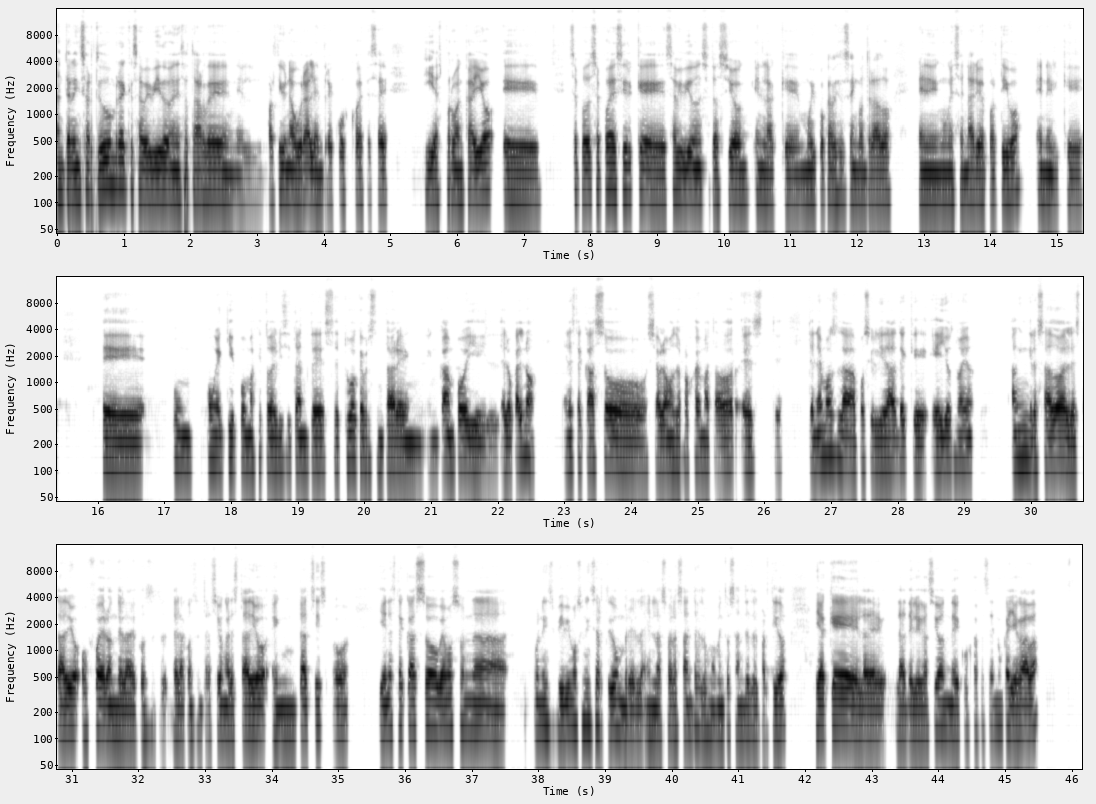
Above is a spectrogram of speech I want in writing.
ante la incertidumbre que se ha vivido en esa tarde en el partido inaugural entre Cusco FC y Sport Bancayo, eh, se, puede, se puede decir que se ha vivido una situación en la que muy pocas veces se ha encontrado en un escenario deportivo en el que eh, un, un, equipo, más que todo el visitante, se tuvo que presentar en, en campo y el, el, local no. En este caso, si hablamos de Rojo de Matador, este, tenemos la posibilidad de que ellos no hayan, han ingresado al estadio o fueron de la, de la concentración al estadio en taxis o, y en este caso vemos una, una, vivimos una incertidumbre en las horas antes, los momentos antes del partido, ya que la, de, la delegación de Cusco FC nunca llegaba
